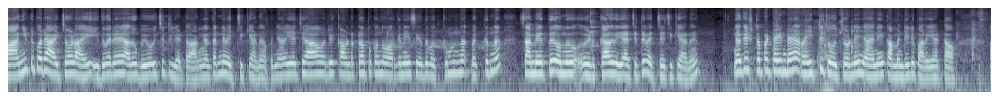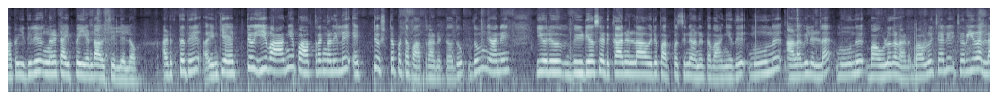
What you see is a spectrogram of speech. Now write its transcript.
വാങ്ങിയിട്ട് ഇപ്പോൾ ഒരാഴ്ചയോളമായി ഇതുവരെ അത് ഉപയോഗിച്ചിട്ടില്ല കേട്ടോ അങ്ങനെ തന്നെ വെച്ചിരിക്കുകയാണ് അപ്പോൾ ഞാൻ വിചാരിച്ചു ആ ഒരു കൗണ്ടർ ടോപ്പൊക്കെ ഒന്ന് ഓർഗനൈസ് ചെയ്ത് വെക്കുന്ന വെക്കുന്ന സമയത്ത് ഒന്ന് എടുക്കാമെന്ന് വിചാരിച്ചിട്ട് വെച്ചേച്ചിരിക്കുകയാണ് നിങ്ങൾക്ക് ഇഷ്ടപ്പെട്ടതിന്റെ റേറ്റ് ചോദിച്ചുകൊണ്ട് ഞാൻ കമന്റിൽ പറയാം കേട്ടോ അപ്പോൾ ഇതിൽ ഇങ്ങനെ ടൈപ്പ് ചെയ്യേണ്ട ആവശ്യമില്ലല്ലോ. അടുത്തത് എനിക്ക് ഏറ്റവും ഈ വാങ്ങിയ പാത്രങ്ങളിൽ ഏറ്റവും ഇഷ്ടപ്പെട്ട പാത്രമാണ് കേട്ടോ അതും ഇതും ഞാൻ ഈ ഒരു വീഡിയോസ് എടുക്കാനുള്ള ഒരു പർപ്പസിനാണ് കേട്ടോ വാങ്ങിയത്. മൂന്ന് അളവിലുള്ള മൂന്ന് ബൗളുകളാണ്. ബൗൾ വെച്ചാൽ ചെറിയതല്ല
